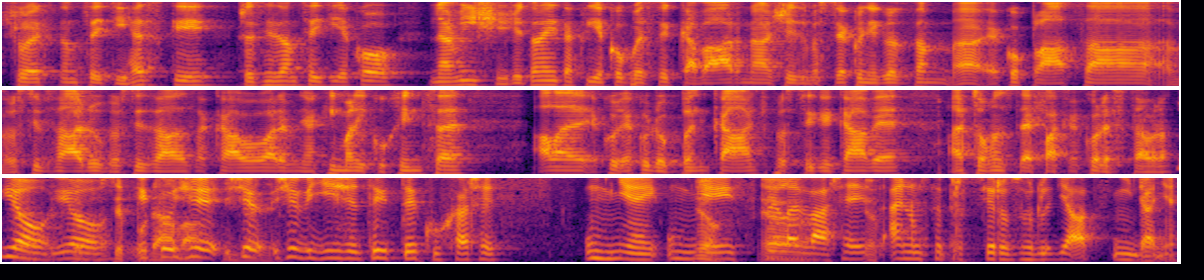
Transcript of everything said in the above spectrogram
člověk se tam cítí hezky, přesně tam cítí jako na výši, že to není takový jako prostě kavárna, že prostě jako někdo to tam jako plácá prostě vzadu, prostě za, za kávovarem v nějaký malý kuchynce, ale jako, jako doplňkáč prostě ke kávě, ale tohle je fakt jako restaurace. Jo, jo, prostě jako že, že, že vidíš, že ty, ty kuchaři umějí, umějí skvěle jo, vařit jo. a jenom se prostě rozhodli dělat snídaně.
